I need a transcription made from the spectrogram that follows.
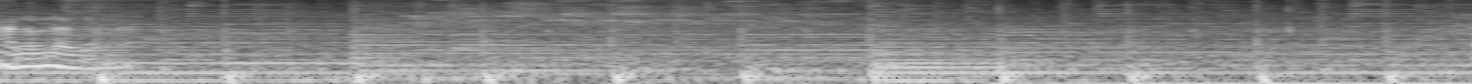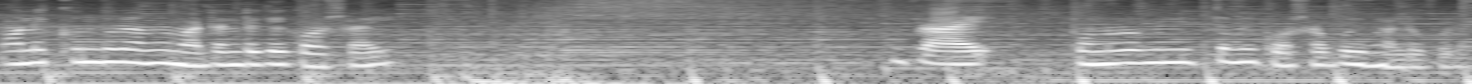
ভালো লাগে না। অনেকক্ষণ ধরে আমি মাটনটাকে কষাই। প্রায় পনেরো মিনিট তো আমি কষাবোই ভালো করে।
